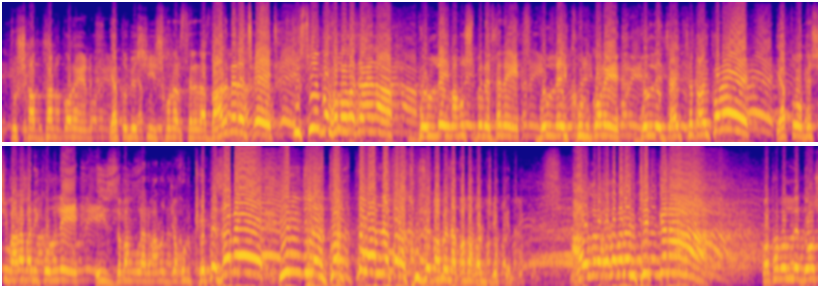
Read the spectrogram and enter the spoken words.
একটু সাবধান করেন। এত বেশি সোনার ছেলেরা বার বেড়েছে, কিছুই কথা বলা যায় না। বললেই মানুষ মেরে ফেলে, বললেই খুন করে, বললে যা ইচ্ছা তাই করে। এত বেশি বাড়াবাড়ি করলে এই বাংলার মানুষ যখন খেপে যাবে, ইন্দুরের গর্তমান নেতারা খুঁজে পাবে না, কথা ঠিক কিনা? আরও কথা বলেন ঠিক কিনা? কথা বললে দোষ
